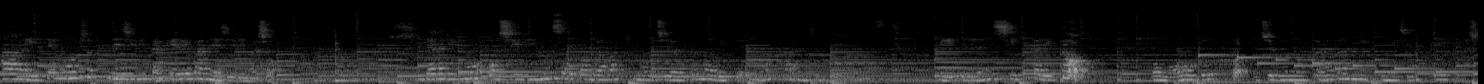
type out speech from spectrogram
吐いてもうちょっとねじりたければねじりましょう。左のお尻の外側気持ちよく伸びてるのを感じていきます。右手でねしっかりとももをぐっと自分の体にねじっていきましょ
